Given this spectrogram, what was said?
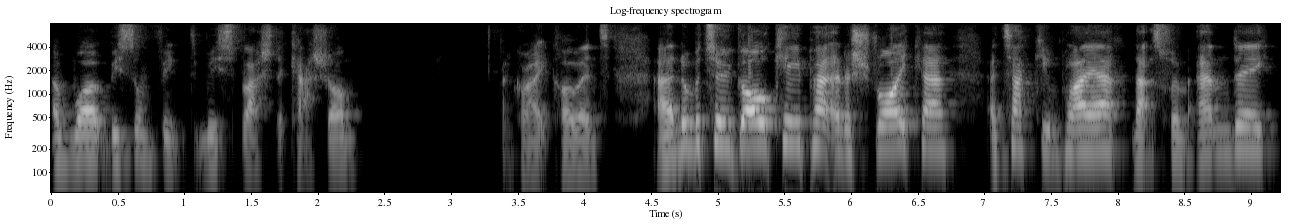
and won't be something to be splashed the cash on. A great comment. Uh, number two, goalkeeper and a striker, attacking player. That's from Andy.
